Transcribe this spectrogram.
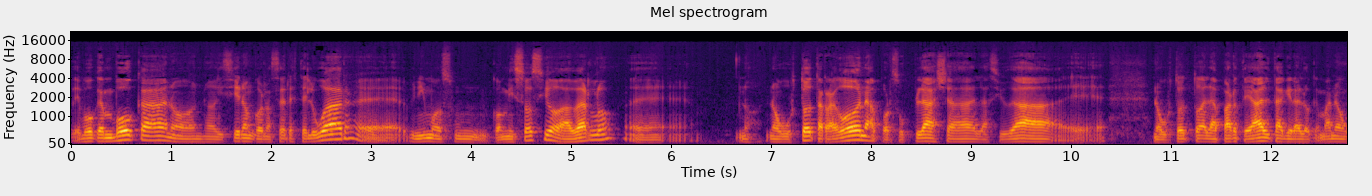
de boca en boca nos, nos hicieron conocer este lugar. eh, vinimos un- con mi socio a verlo. eh, nos, nos gustó Tarragona por sus playas, la ciudad. eh, nos gustó toda la parte alta, que era lo que más nos,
